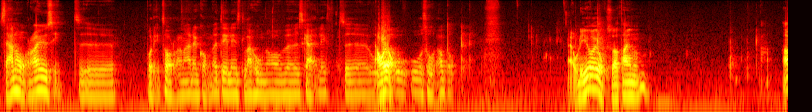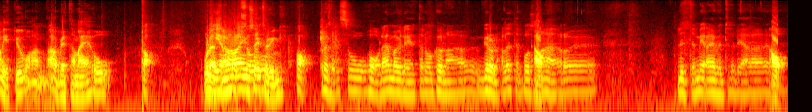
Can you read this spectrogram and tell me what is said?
Sen har han ju sitt eh, på det torra när det kommer till installation av eh, skylift eh, och, Ja, ja. och, och sådant. Då. Ja, och det gör ju också att han... Han vet ju vad han arbetar med och, Ja. och Ger känner han ju sig trygg. Ja, precis. Och har den möjligheten att kunna grunna lite på sådana Ja. här eh, lite mer äventyrliga... Ja.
